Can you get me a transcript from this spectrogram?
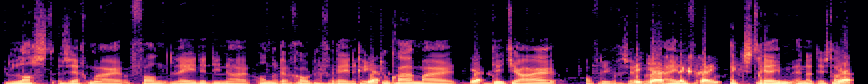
last, zeg maar, van leden die naar andere grote verenigingen Ja. toe gaan. Maar Ja. dit jaar, of liever gezegd, Dit jaar is extreem. extreem. En dat is dan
